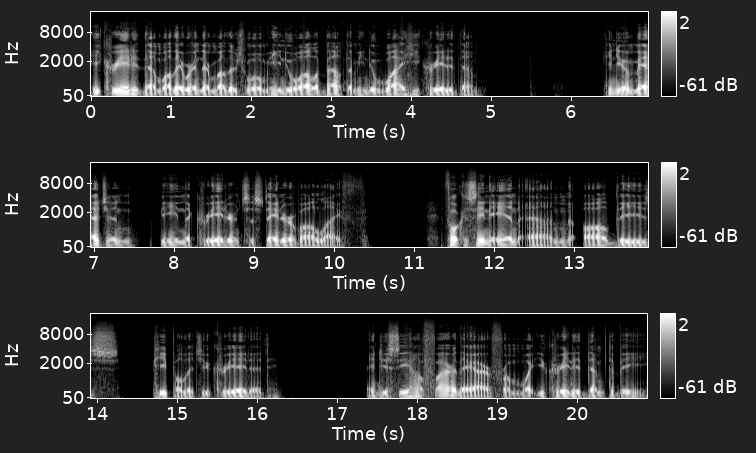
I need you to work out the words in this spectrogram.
He created them while they were in their mother's womb. He knew all about them. He knew why He created them. Can you imagine being the creator and sustainer of all life? Focusing in on all these people that you created, and you see how far they are from what you created them to be.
